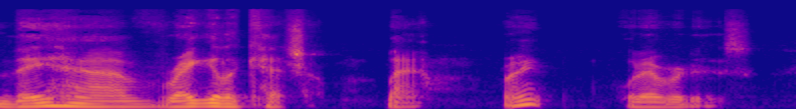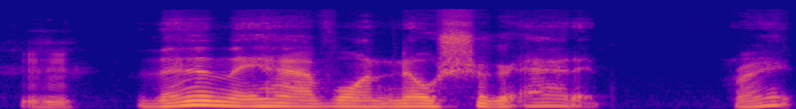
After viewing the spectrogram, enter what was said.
They have regular ketchup, bam, right? Whatever it is. Mhm. Then they have one no sugar added. right?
